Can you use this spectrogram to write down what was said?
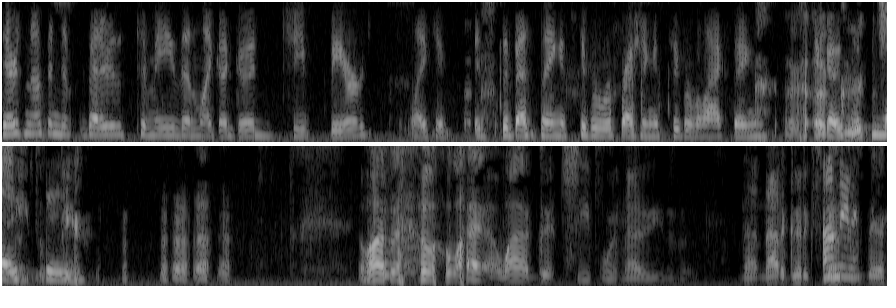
there's nothing to, better to me than like a good cheap beer. Like it, it's the best thing. It's super refreshing. It's super relaxing. It goes good with most food. why, why, why a good cheap one? Not, not, not a good expensive beer.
